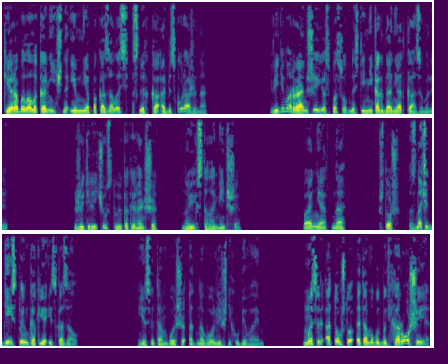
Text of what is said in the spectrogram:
Кира была лаконична, и мне показалось слегка обескуражена. Видимо, раньше ее способности никогда не отказывали. Жителей чувствую, как и раньше, но их стало меньше. — Понятно. Что ж, значит, действуем, как я и сказал. Если там больше одного, лишних убиваем. Мысль о том, что это могут быть хорошие,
